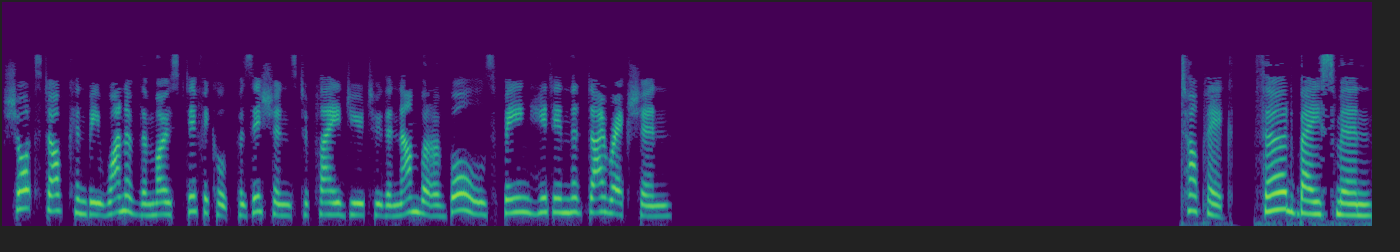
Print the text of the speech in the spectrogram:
Shortstop can be one of the most difficult positions to play due to the number of balls being hit in that direction. Topic: Third baseman.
